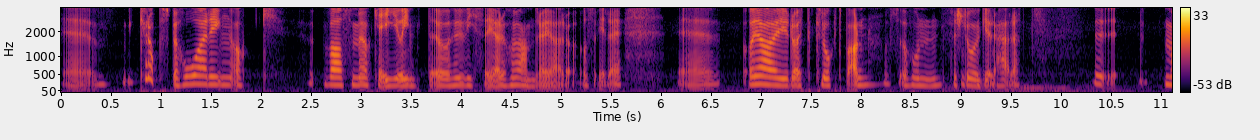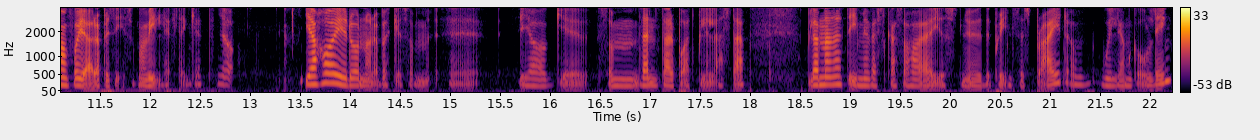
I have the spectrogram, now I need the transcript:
eh, kroppsbehåring och vad som är okej och inte och hur vissa gör och hur andra gör och, och så vidare. Eh, och jag är ju då ett klokt barn, så hon förstod ju det här att man får göra precis som man vill helt enkelt. Ja. Jag har ju då några böcker som eh, jag eh, som väntar på att bli lästa. Bland annat i min väska så har jag just nu The Princess Bride av William Golding.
